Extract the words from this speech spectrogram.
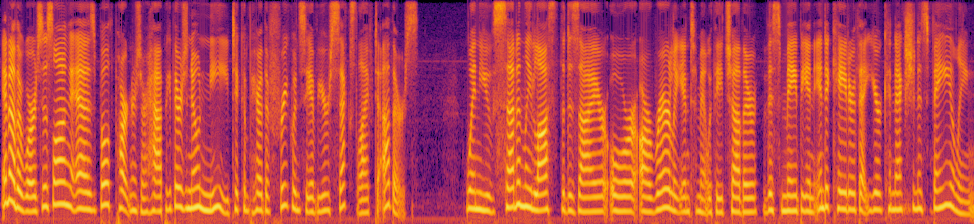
In other words, as long as both partners are happy, there's no need to compare the frequency of your sex life to others. When you've suddenly lost the desire or are rarely intimate with each other, this may be an indicator that your connection is failing.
